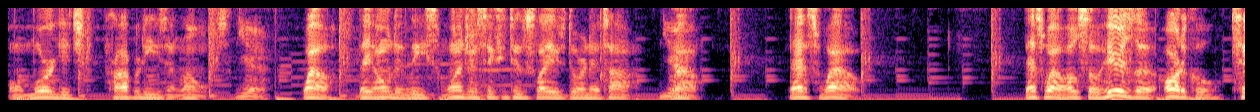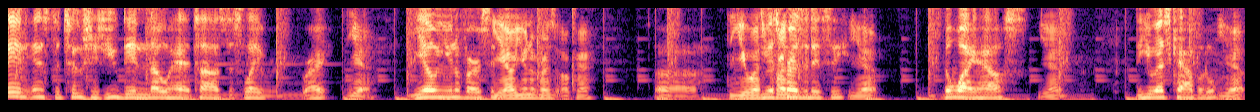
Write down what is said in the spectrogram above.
on mortgaged properties and loans. Yeah. Wow, they owned at least 162 slaves during their time. Yeah. Wow, that's wow. That's wow. Oh, so here's an article: ten institutions you didn't know had ties to slavery. Right? Yeah. Yale University, Yale University. Okay. uh, The U.S. U.S. presidency, Yep. the White House, Yep. the U.S. Capitol, Yep.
